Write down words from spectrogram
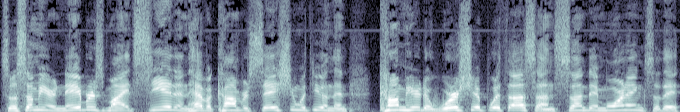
So some of your neighbors might see it and have a conversation with you and then come here to worship with us on Sunday morning so they,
